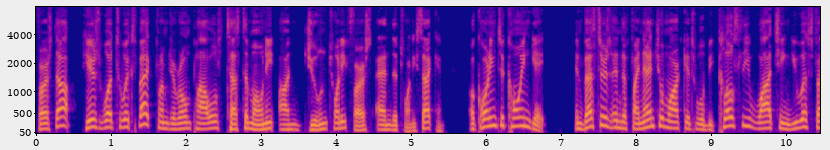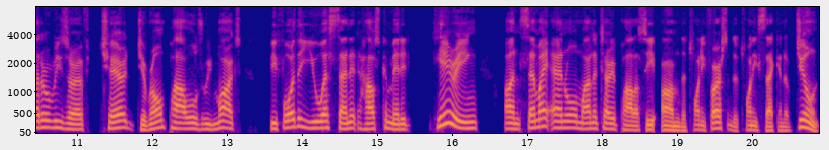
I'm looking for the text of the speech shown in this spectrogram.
First up, here's what to expect from Jerome Powell's testimony on June 21st and the 22nd. According to CoinGate, investors in the financial markets will be closely watching U.S. Federal Reserve Chair Jerome Powell's remarks before the U.S. Senate House Committee hearing on semi annual monetary policy on the 21st and the 22nd of June.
